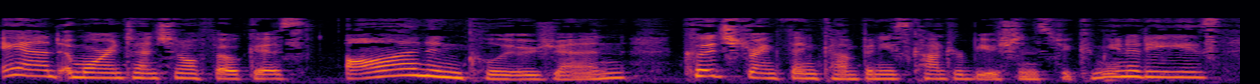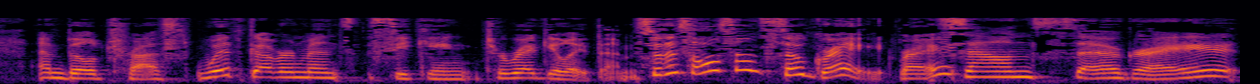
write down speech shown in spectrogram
And a more intentional focus on inclusion could strengthen companies' contributions to communities and build trust with governments seeking to regulate them. So this all sounds so great, right? Sounds so great.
